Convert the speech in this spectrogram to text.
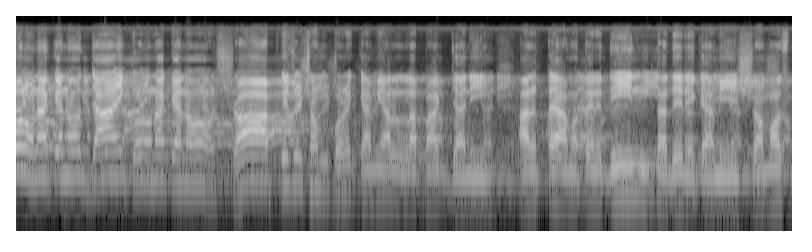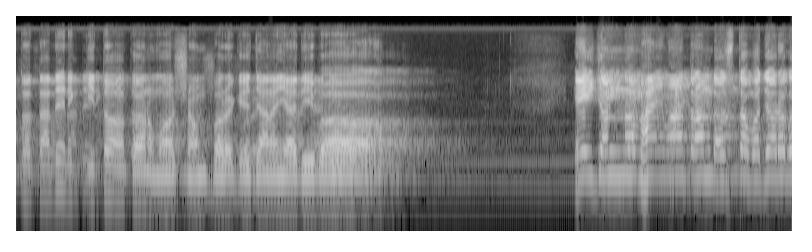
বলো না কেন, যাই করো না কেন সব কিছু সম্পর্কে আমি আল্লাহ পাক জানি। আর কিয়ামতের দিন তাদেরকে আমি সমস্ত তাদের কৃতকর্ম সম্পর্কে জানাইয়া দিব। এই জন্য ভাই মাতরম দোস্ত, বুজুর্গ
